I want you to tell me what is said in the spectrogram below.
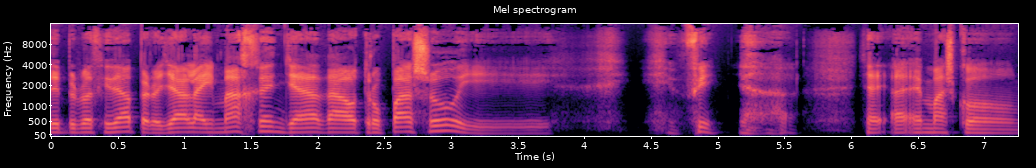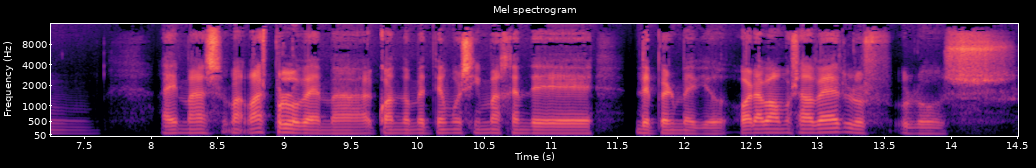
de, privacidad, pero ya la imagen ya da otro paso y, en fin, ya, ya es más con hay más, más problema cuando metemos imagen de, de medio. Ahora vamos a ver los,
